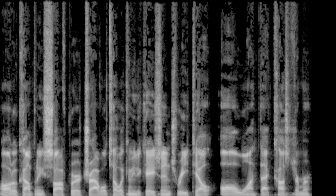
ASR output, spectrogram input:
Auto companies, software, travel, telecommunications, retail all want that customer,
